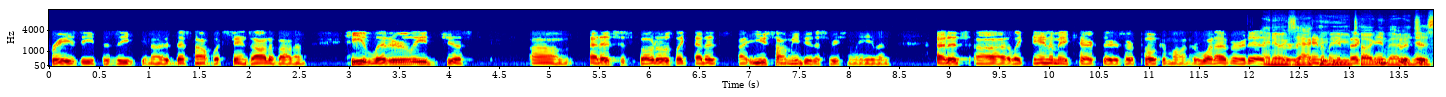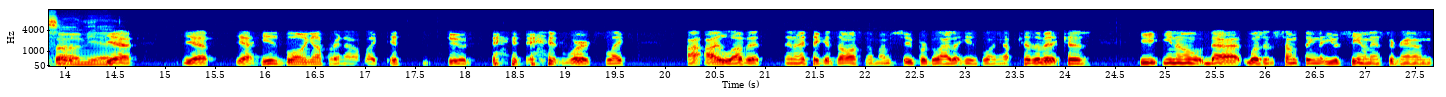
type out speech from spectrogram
crazy physique. You know, that's not what stands out about him. He literally just um, edits his photos, like edits. Uh, you saw me do this recently, even edits uh, like anime characters or Pokemon or whatever it is. I know exactly who you're talking about. I just saw him. Yeah. Yeah. Yep. Yeah. He's blowing up right now. Like it, dude. it works. Like I, I love it, and I think it's awesome. I'm super glad that he's blowing up because of it. Because you, you know, that wasn't something that you would see on Instagram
